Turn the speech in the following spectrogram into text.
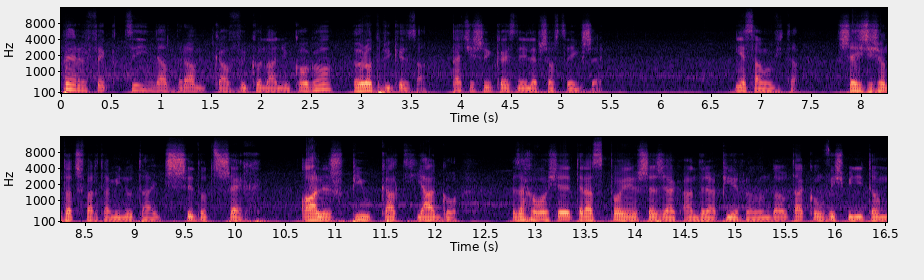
perfekcyjna bramka w wykonaniu kogo? Rodrigueza. Ta cieszynka jest najlepsza w tej grze. Niesamowita. 64 minuta i 3 do 3. Ależ piłka Tiago. Zachował się teraz, powiem szczerze, jak Andrea Pirlo. On dał taką wyśmienitą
